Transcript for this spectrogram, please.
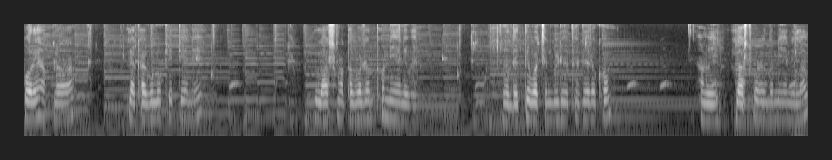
পরে আপনারা লেখাগুলোকে টেনে লাস্ট মাথা পর্যন্ত নিয়ে নেবেন। দেখতে পাচ্ছেন ভিডিওতে যেরকম আমি লাস্ট পর্যন্ত নিয়ে নিলাম।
